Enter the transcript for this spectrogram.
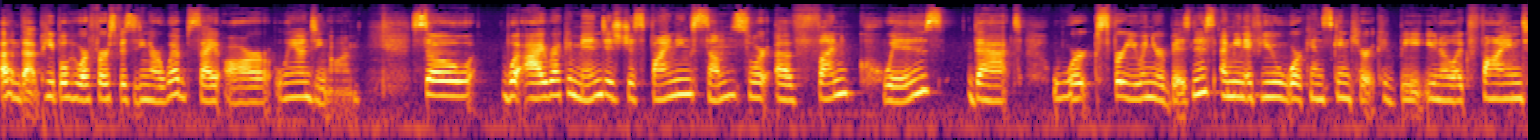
um, that people who are first visiting our website are landing on. So, what I recommend is just finding some sort of fun quiz that works for you and your business. I mean, if you work in skincare, it could be, you know, like find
